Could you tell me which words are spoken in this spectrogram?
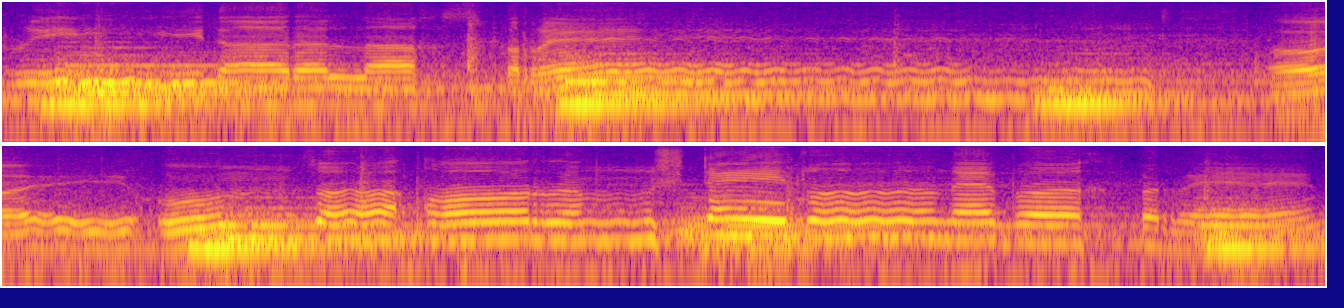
Frieder lach sprennt. Oi, unser arm steht und ewig brennt.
